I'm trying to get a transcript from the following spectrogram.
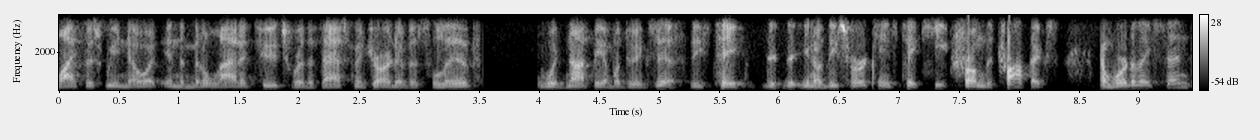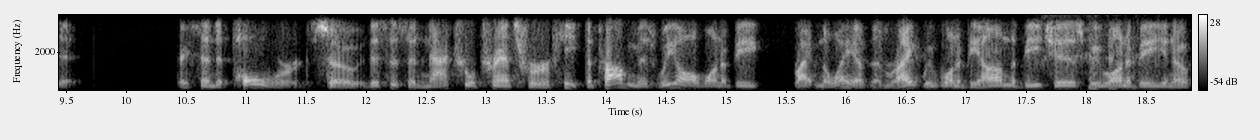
life as we know it in the middle latitudes where the vast majority of us live would not be able to exist. These take, you know, these hurricanes take heat from the tropics, and where do they send it? They send it poleward. So this is a natural transfer of heat. The problem is we all want to be right in the way of them, right? We want to be on the beaches. We want to be, you know,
